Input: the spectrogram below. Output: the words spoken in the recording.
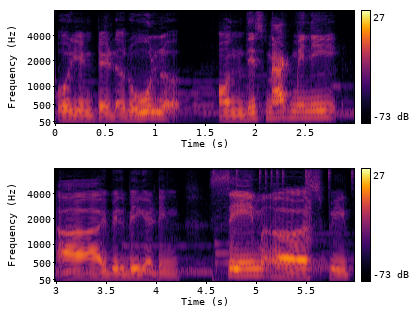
oriented rule on this Mac mini I will be getting same uh, speed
